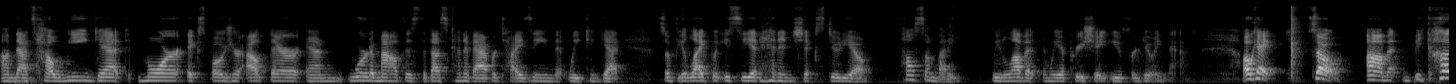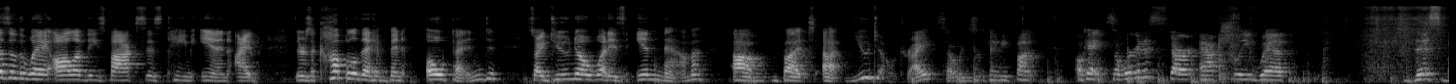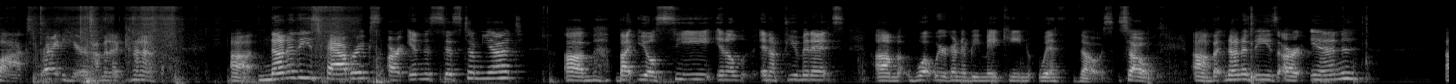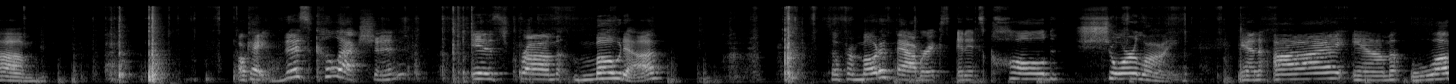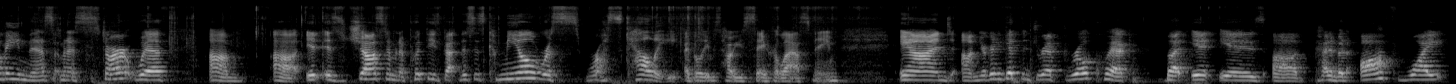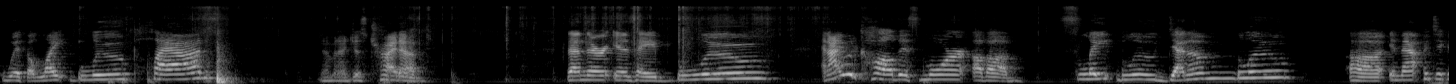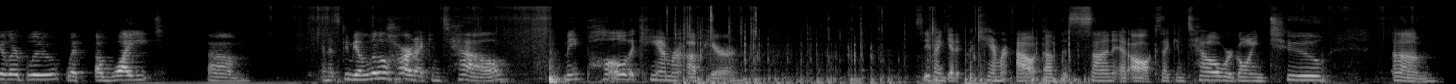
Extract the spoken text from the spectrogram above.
Um, that's how we get more exposure out there, and word of mouth is the best kind of advertising that we can get. So if you like what you see at Hen and Chick Studio, tell somebody. We love it, and we appreciate you for doing that. Okay, so um, because of the way all of these boxes came in, I've there's a couple that have been opened, so I do know what is in them, um, but uh, you don't, right? So this is going to be fun. Okay, so we're going to start actually with this box right here. And I'm going to kind of, uh, none of these fabrics are in the system yet, um, but you'll see in a, in a few minutes um, what we're going to be making with those. So, um, but none of these are in. Um, okay, this collection is from Moda. So from Moda Fabrics, and it's called Shoreline. And I am loving this. I'm going to start with, um, uh, it is just, I'm going to put these back. This is Camille Rus Roskelley, I believe is how you say her last name. And um, you're going to get the drift real quick, but it is uh, kind of an off-white with a light blue plaid. And I'm going to just try to, then there is a blue, and I would call this more of a slate blue denim blue uh, in that particular blue with a white, um, and it's gonna be a little hard, I can tell. Let me pull the camera up here. See if I can get the camera out of the sun at all, because I can tell we're going to, um,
